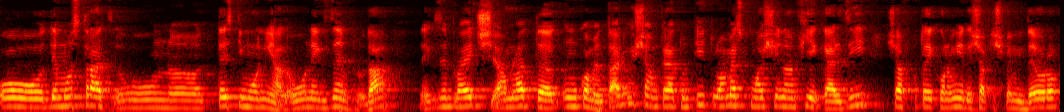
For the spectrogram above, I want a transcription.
o demonstrație, un uh, testimonial, un exemplu, da? De exemplu, aici am luat uh, un comentariu și am creat un titlu, am mers cu mașina în fiecare zi și a făcut o economie de 17.000 de euro,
